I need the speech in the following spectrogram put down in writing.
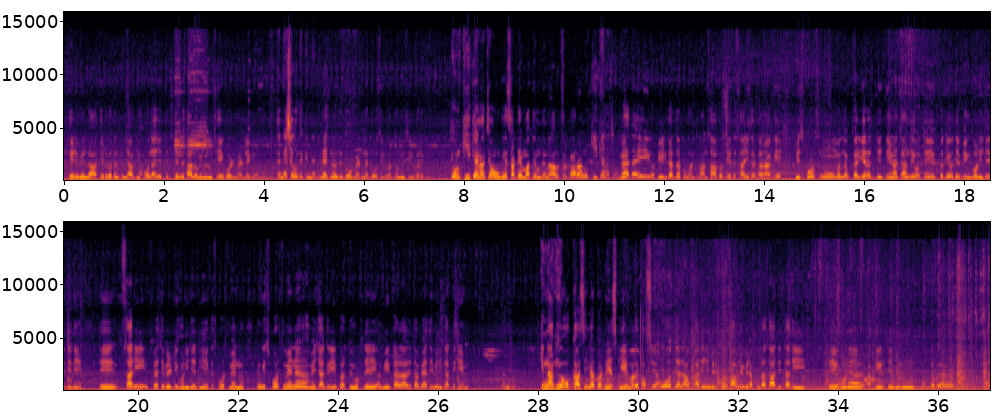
ਖੇਡ ਮੇਲਾ ਖੇਡ ਵਤਨ ਪੰਜਾਬ ਦੀਆਂ ਉਹਨਾਂ ਦੇ 3 ਸਾਲ ਹੋ ਗਏ ਮੈਨੂੰ 6 ਗੋਲਡ ਮੈਡਲ ਹੈਗੇ ਉਹਨਾਂ ਦੇ। ਤੇ ਨੈਸ਼ਨਲ ਦੇ ਕਿੰਨੇ ਨੇ? ਨੈਸ਼ਨਲ ਦੇ 2 ਮੈਡਲ ਹੈ 2 ਸਿਲਵਰ ਦੋਨੋਂ ਹੀ ਸਿਲਵਰ ਹੈਗੇ। ਤੇ ਹੁਣ ਕੀ ਕਹਿਣਾ ਚਾਹੋਗੇ ਸਾਡੇ ਮਾਧਿਅਮ ਦੇ ਨਾਲ ਸਰਕਾਰਾਂ ਨੂੰ ਕੀ ਕਹਿਣਾ ਚਾਹੋਗੇ? ਮੈਂ ਤਾਂ ਇਹੀ ਅਪੀਲ ਕਰਦਾ ਭਗਵੰਤ ਮਾਨ ਸਾਹਿਬ ਅੱਗੇ ਤੇ ਸਾਰੀ ਸਰਕਾਰਾਂ ਅੱਗੇ ਵੀ ਸਪੋਰਟਸ ਨੂੰ ਮਤਲਬ ਕਰੀਅਰ ਜੇ ਦੇਣਾ ਚਾਹੁੰਦੇ ਹੋ ਤੇ ਵਧੀਆ ਵਧੀਆ ਵਿੰਗ ਹੋਣੇ ਚਾਹੀਦੇ ਨੇ ਤੇ ਸਾਰੀ ਫੈਸਿਲਿਟੀ ਹੋਣੀ ਚਾਹੀਦੀ ਹੈ ਇੱਕ ਸਪੋਰਟਸਮੈਨ ਨੂੰ ਕਿਉਂਕਿ ਸਪੋਰਟਸਮੈਨ ਹਮੇਸ਼ਾ ਗਰੀਬ ਘਰ ਤੋਂ ਉੱਠਦੇ ਨੇ ਅਮੀਰ ਘਰ ਵਾਲੇ ਤਾਂ ਵੈਸੇ ਵੀ ਨਹੀਂ ਕਰਦੇ ਗੇਮ ਹਾਂਜੀ। ਕਿੰਨਾ ਕੀ ਔਖਾ ਸੀਗਾ ਤੁਹਾਡੇ ਇਸ ਗੇਮ ਵਾਲੇ ਪਾਸੇ ਆ? ਬਹੁਤ ਜ਼ਿਆਦਾ ਔਖਾ ਸੀ ਮੇਰੇ ਕੋਚ ਸਾਹਿਬ ਨੇ ਮੇਰਾ ਪੂਰਾ ਸਾਥ ਦਿੱਤਾ ਸੀ ਤੇ ਹੁਣ ਅਖੀਰ 'ਚ ਮੈਨੂੰ ਮਤਲਬ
